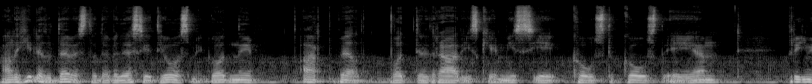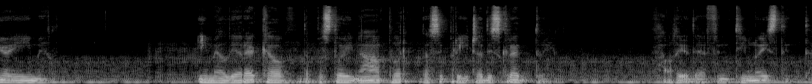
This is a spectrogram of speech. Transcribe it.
Ali 1998. godine Art Bell, voditelj radijske emisije Coast to Coast AM, primio je e-mail. E-mail je rekao da postoji napor da se priča diskredituje. Ali je definitivno istinita.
